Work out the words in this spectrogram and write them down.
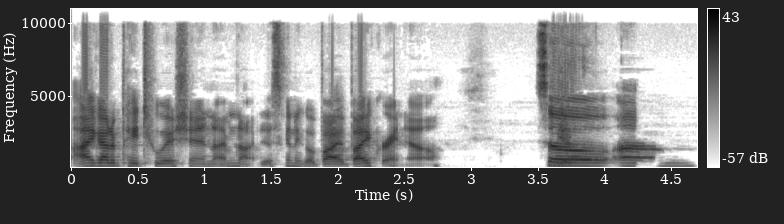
I got to pay tuition. I'm not just going to go buy a bike right now. So, um,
